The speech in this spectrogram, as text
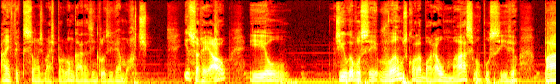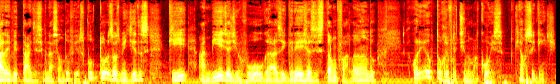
a infecções mais prolongadas, inclusive a morte. Isso é real e eu digo a você, vamos colaborar o máximo possível para evitar a disseminação do vírus, com todas as medidas que a mídia divulga, as igrejas estão falando. Agora eu estou refletindo uma coisa, que é o seguinte:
